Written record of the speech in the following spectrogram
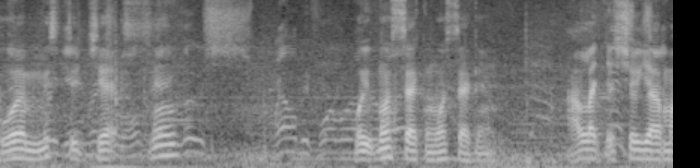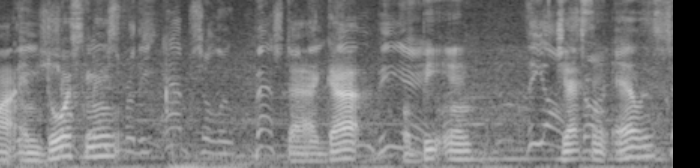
boy, Mr. Jackson. Wait one second, one second. I'd like to show y'all my endorsement that I got for beating Jackson Ellis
